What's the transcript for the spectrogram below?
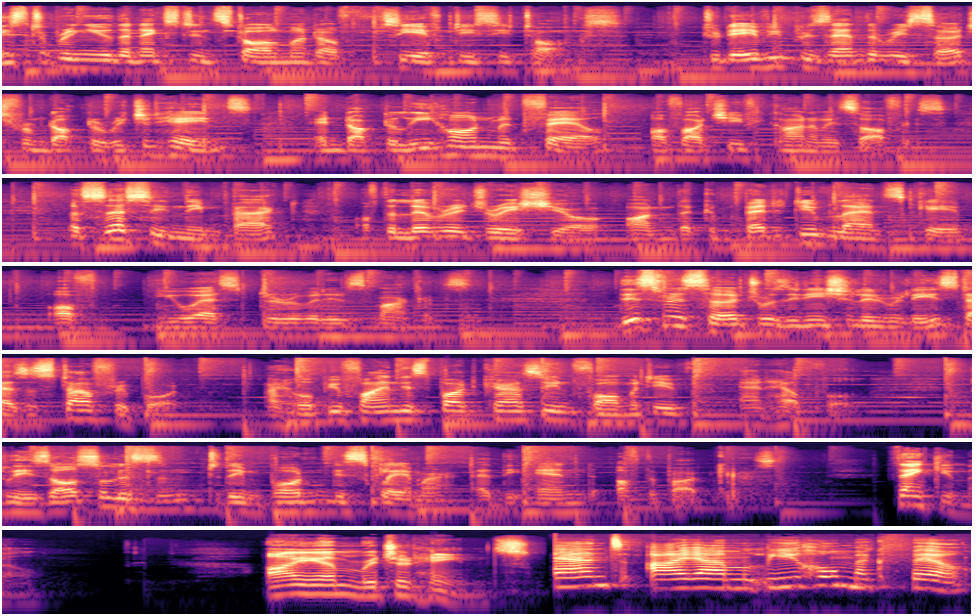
Pleased to bring you the next installment of CFTC Talks. Today we present the research from Dr. Richard Haynes and Dr. Lihong McPhail of our Chief Economist's Office, assessing the impact of the leverage ratio on the competitive landscape of US derivatives markets. This research was initially released as a staff report. I hope you find this podcast informative and helpful. Please also listen to the important disclaimer at the end of the podcast. Thank you, Mel. I am Richard Haynes. And I am Lihong McPhail.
